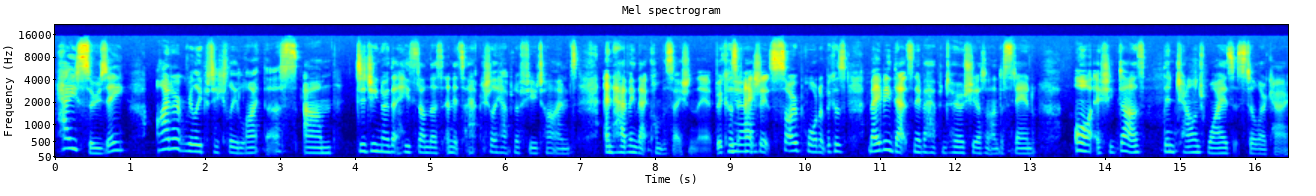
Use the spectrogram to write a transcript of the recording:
hey, Susie, I don't really particularly like this. Um, did you know that he's done this and it's actually happened a few times and having that conversation there because Yeah. actually it's so important because maybe that's never happened to her she doesn't understand or if she does then challenge why is it still okay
